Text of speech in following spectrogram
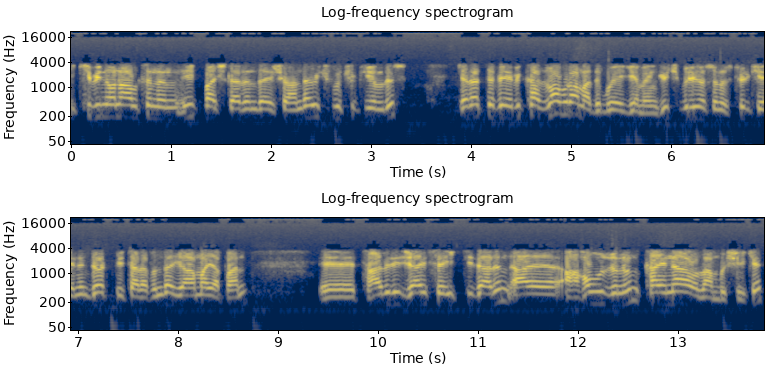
2016'nın ilk başlarında şu anda 3,5 yıldır Cerattepe'ye bir kazma vuramadı bu egemen güç. Biliyorsunuz Türkiye'nin dört bir tarafında yağma yapan e, tabiri caizse iktidarın e, havuzunun kaynağı olan bu şirket.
